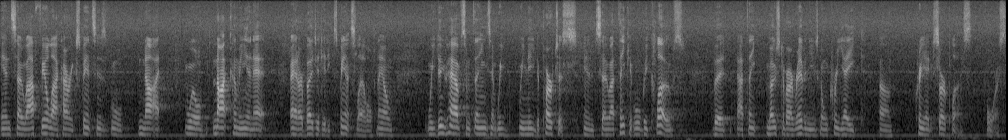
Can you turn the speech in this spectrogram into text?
And so I feel like our expenses will not, will not come in at, at our budgeted expense level. Now, we do have some things that we, we need to purchase, and so I think it will be close. But I think most of our revenue is gonna create, um, create a surplus for us.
